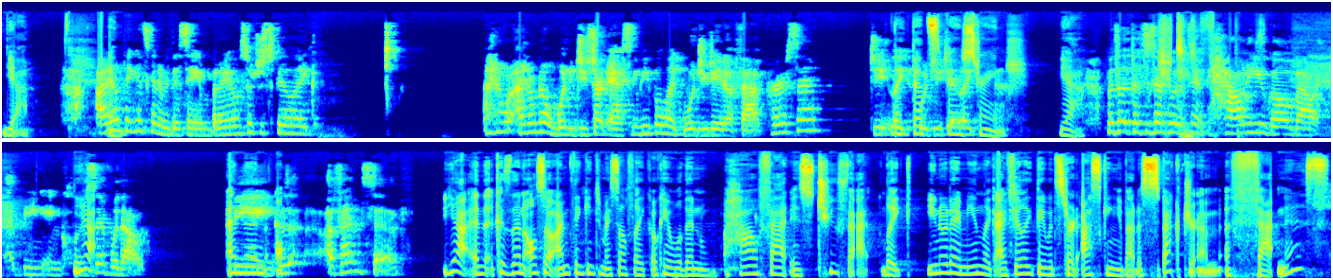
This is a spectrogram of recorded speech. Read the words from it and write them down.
Yeah. I don't And- think it's going to be the same, but I also just feel like I don't. I don't know. What did you start asking people? Like, would you date a fat person? Do you, Like, like? that's would you very date, like? strange. Yeah. But that, that's exactly what I'm saying. How do you go about being inclusive without And being then offensive? Yeah, and because then also I'm thinking to myself like, okay, well then how fat is too fat? Like, you know what I mean? Like I feel like they would start asking about a spectrum of fatness.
